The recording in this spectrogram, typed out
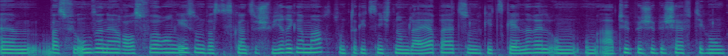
Ähm, was für uns eine Herausforderung ist und was das Ganze schwieriger macht, und da geht es nicht nur um Leiharbeit, sondern geht es generell um, um atypische Beschäftigung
